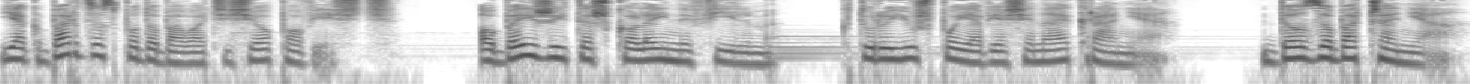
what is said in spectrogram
jak bardzo spodobała Ci się opowieść. Obejrzyj też kolejny film, który już pojawia się na ekranie. Do zobaczenia!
